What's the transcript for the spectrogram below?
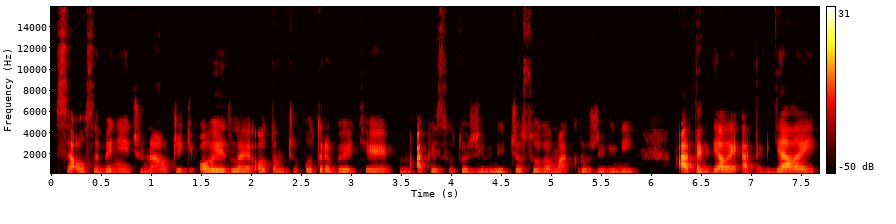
sa o sebe niečo naučiť, o jedle, o tom, čo potrebujete, aké sú to živiny, čo sú to makroživiny a tak ďalej a tak ďalej,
